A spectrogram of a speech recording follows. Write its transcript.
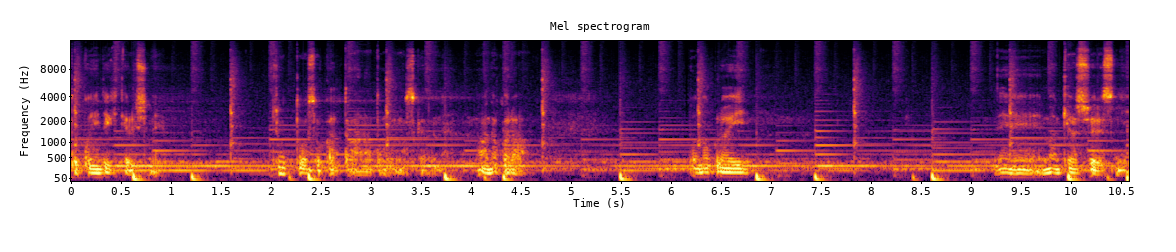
とっくにできてるしね。ちょっと遅かったかなと思いますけどね。まあだからどのくらい、えー、まあ、キャッシュレスに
